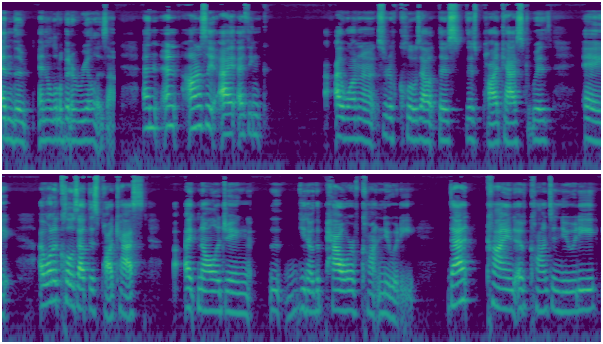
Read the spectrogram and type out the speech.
and the and a little bit of realism. And and honestly i i think i want to sort of close out this this podcast with a i want to close out this podcast acknowledging you know the power of continuity. That kind of continuity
